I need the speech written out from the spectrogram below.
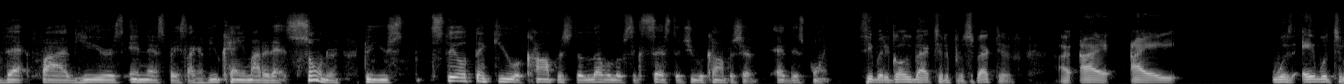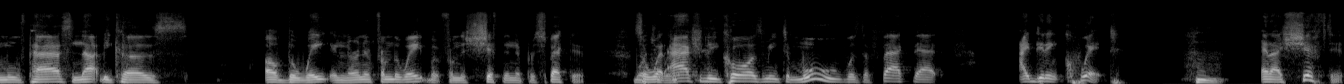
that five years in that space? Like if you came out of that sooner, do you st- still think you accomplished the level of success that you've accomplished at, at this point? see but it goes back to the perspective i i i was able to move past not because of the weight and learning from the weight but from the shift in the perspective so What you what actually caused me to move was the fact that i didn't quit Hmm. and i shifted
